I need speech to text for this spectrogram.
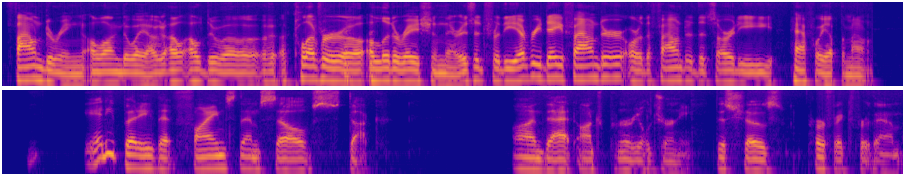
foundering along the way? I'll, I'll, I'll do a, a clever uh, alliteration there. Is it for the everyday founder or the founder that's already halfway up the mountain? Anybody that finds themselves stuck on that entrepreneurial journey, this show's perfect for them.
